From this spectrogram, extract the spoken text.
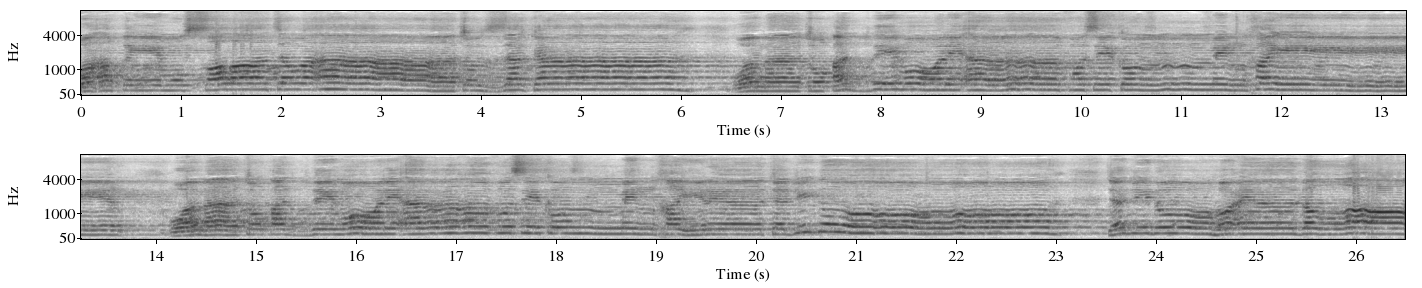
وأقيموا الصلاة وآتوا الزكاة وما تقدموا لأنفسكم من خير وما تقدموا لأنفسكم من خير تجدوه تجدوه عند الله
